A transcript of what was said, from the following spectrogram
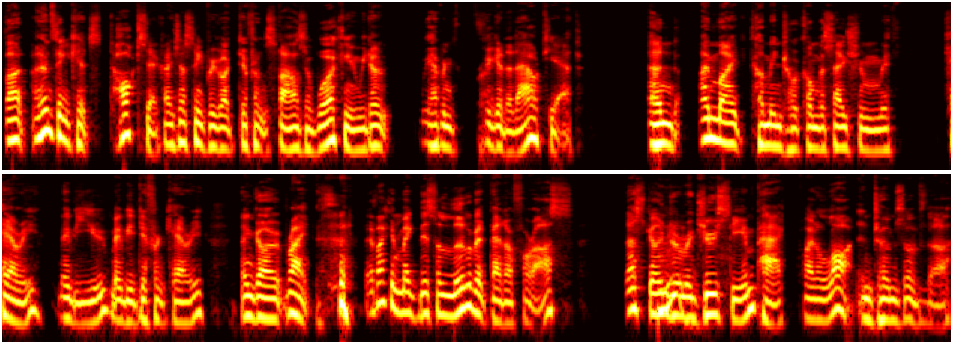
But I don't think it's toxic. I just think we've got different styles of working, and we don't we haven't Right. figured it out yet. And I might come into a conversation with Carey, maybe you, maybe a different Carey, and go, right, if I can make this a little bit better for us, that's going to Mm. reduce the impact quite a lot in terms of the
